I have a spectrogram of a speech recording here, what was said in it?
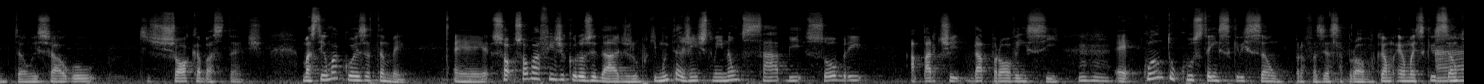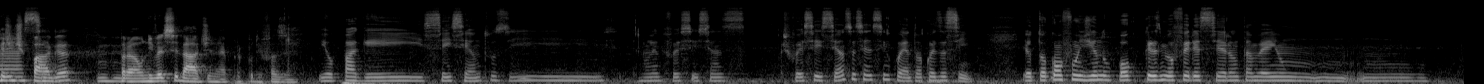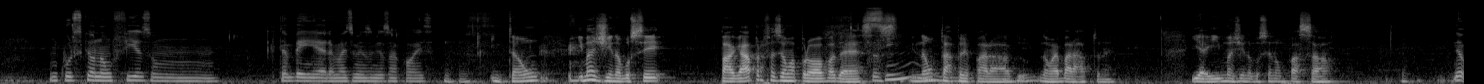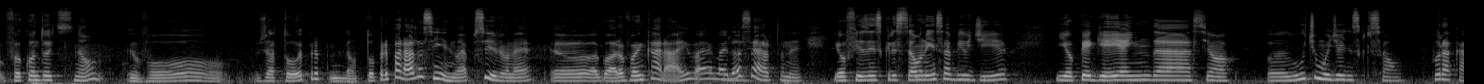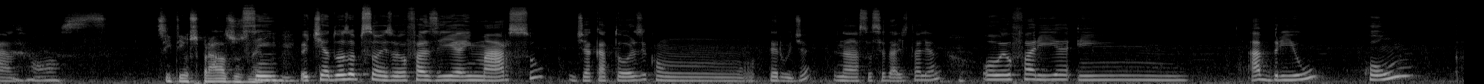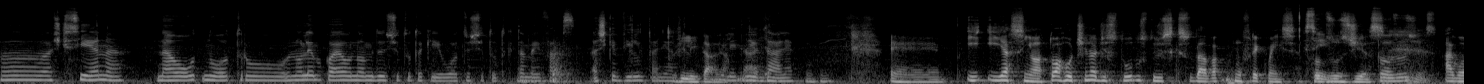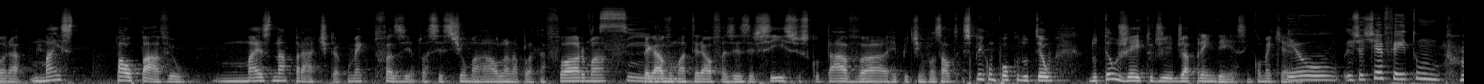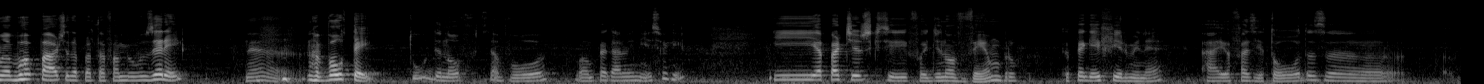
Então isso é algo que choca bastante. Mas tem uma coisa também, é, só, só para fim de curiosidade, Lu, porque muita gente também não sabe sobre a parte da prova em si. Uhum. É, quanto custa a inscrição para fazer essa prova? Porque é uma inscrição que a Ah, gente sim. paga Uhum. para a universidade, né? Para poder fazer. Eu paguei 600 e. Não lembro se foi 600. Acho que foi 600 ou 650, uma coisa assim. Eu estou confundindo um pouco porque eles me ofereceram também um, um, um curso que eu não fiz, um, que também era mais ou menos a mesma coisa. Então, imagina você pagar para fazer uma prova dessas Sim. e não estar preparado, não é barato, né? E aí imagina você não passar. Não, foi quando eu disse, não, eu vou. Já estou não tô preparada assim, não é possível, né? Eu, agora vou encarar e vai, vai dar certo, né? Eu fiz a inscrição, nem sabia o dia, e eu peguei ainda, assim, ó, no último dia de inscrição, por acaso. Nossa. Sim, tem os prazos, né? Sim, eu tinha duas opções, ou eu fazia em março, dia 14, com Perugia, na Sociedade Italiana, ou eu faria em abril com, ah, acho que Siena, na, no outro, eu não lembro qual é o nome do instituto aqui, o outro instituto que também faz. Acho que é Vila Italiana. Vila Itália. Vila Vila Itália. É, e, e assim, ó, a tua rotina de estudos, tu disse que estudava com frequência, Sim, todos os dias. Todos os dias. Agora, mais palpável, mais na prática, como é que tu fazia? Tu assistia uma aula na plataforma, Sim. pegava o material, fazia exercício, escutava, repetia em voz alta. Explica um pouco do teu, do teu jeito de, de aprender, assim, como é que é? Eu, eu já tinha feito um- uma boa parte da plataforma, eu zerei, né? Voltei tudo de novo, já vou, vamos pegar no início aqui. E a partir de que foi de novembro, eu peguei firme, né? Aí eu fazia todas, ah,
